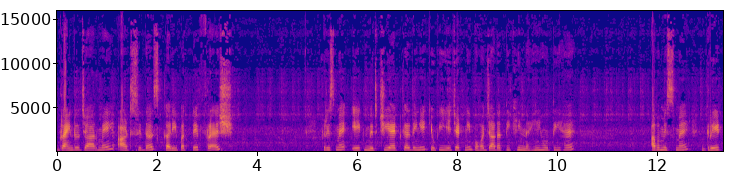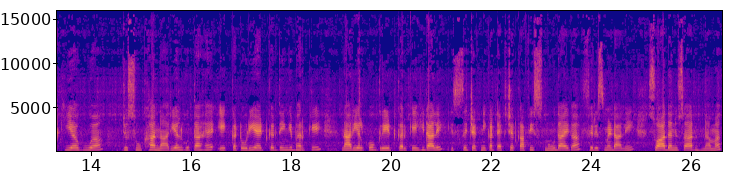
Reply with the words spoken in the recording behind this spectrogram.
ग्राइंडर जार में आठ से दस करी पत्ते फ्रेश फिर इसमें एक मिर्ची ऐड कर देंगे क्योंकि ये चटनी बहुत ज़्यादा तीखी नहीं होती है। अब हम इसमें ग्रेट किया हुआ जो सूखा नारियल होता है, एक कटोरी ऐड कर देंगे भर के। नारियल को ग्रेट करके ही डालें। इससे चटनी का टेक्सचर काफ़ी स्मूथ आएगा। फिर इसमें डालें स्वाद अनुसार नमक।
